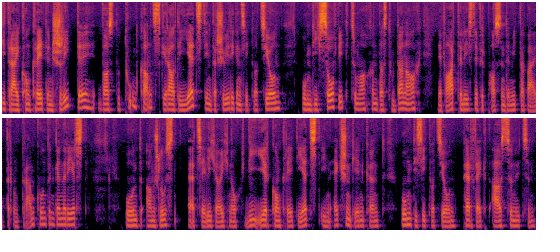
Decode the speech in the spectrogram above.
die drei konkreten Schritte, was du tun kannst, gerade jetzt in der schwierigen Situation, um dich so fit zu machen, dass du danach eine Warteliste für passende Mitarbeiter und Traumkunden generierst. Und am Schluss erzähle ich euch noch, wie ihr konkret jetzt in Action gehen könnt, um die Situation perfekt auszunützen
